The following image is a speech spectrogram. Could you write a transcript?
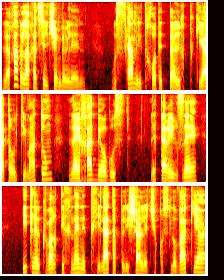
לאחר לחץ של צ'מברלן, הוסכם לדחות את תאריך פקיעת האולטימטום ל-1 באוגוסט. לתאריך זה, היטלר כבר תכנן את תחילת הפלישה לצ'כוסלובקיה,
